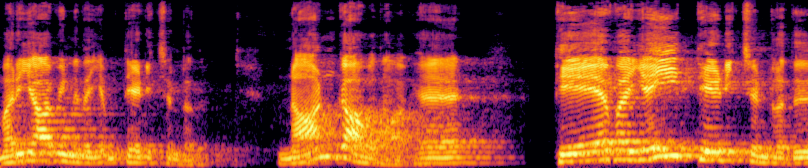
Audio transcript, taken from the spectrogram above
மரியாவின் இதயம் தேடி சென்றது. நான்காவதாக தேவையை தேடி சென்றது.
